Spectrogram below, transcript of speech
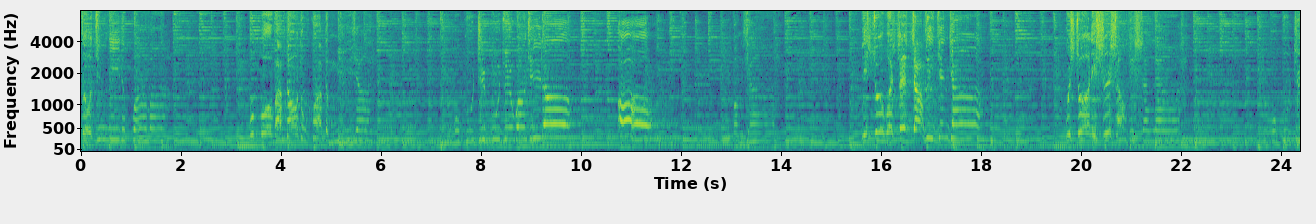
走进你的画吧，我无法逃脱花的迷香，我不知不觉忘记了。哦方向。你说我世上最坚强，我说你世上最善良，我不知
